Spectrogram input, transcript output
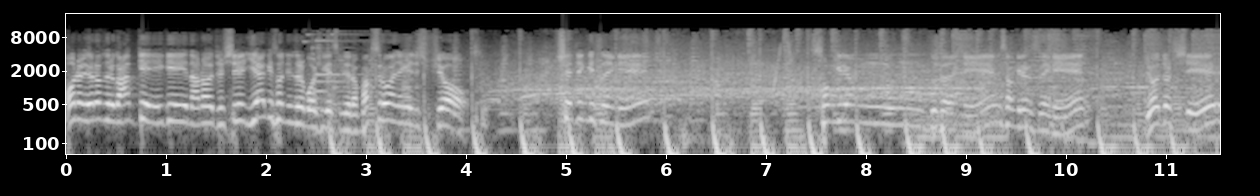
오늘 여러분들과 함께 얘기 나눠주실 이야기 손님들 모시겠습니다. 박수로 환영해 주십시오. 최진기 선생님, 송기령 부사장님, 송기령 선생님, 여조 씨,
